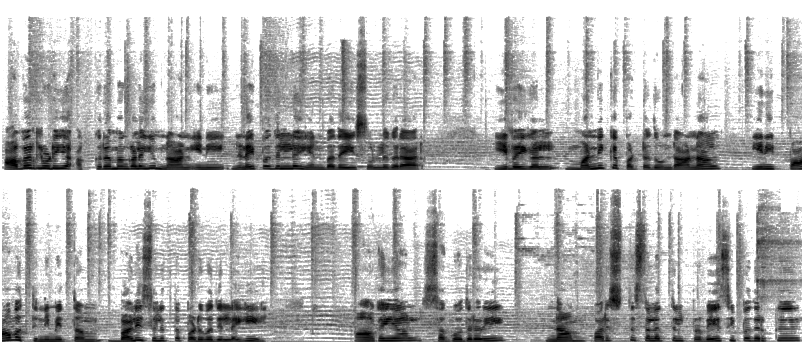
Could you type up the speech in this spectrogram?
அவர்களுடைய அக்கிரமங்களையும் நான் இனி நினைப்பதில்லை என்பதை சொல்லுகிறார். இவைகள் மன்னிக்கப்பட்டதுண்டானால் இனி பாவத்து நிமித்தம் பலி செலுத்தப்படுவதில்லையே. ஆகையால் சகோதரரே நாம் பரிசுத்த ஸ்தலத்தில் பிரவேசிப்பதற்கு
